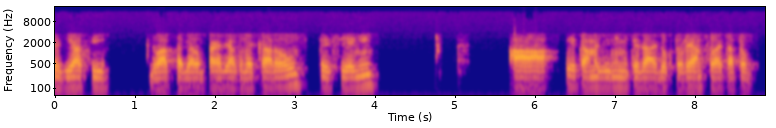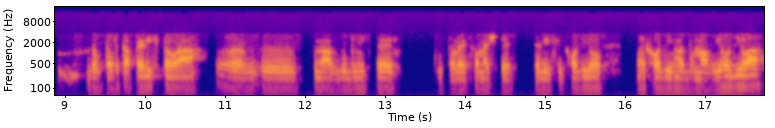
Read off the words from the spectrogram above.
sedí asi 20 alebo 50 lekárov v tej sieni a je tam medzi nimi teda aj doktor Jancov, aj táto doktorka Perichtová, tu nás v Dubnice, ku ktorej som ešte kedy si chodil, nechodím, lebo ma vyhodila.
